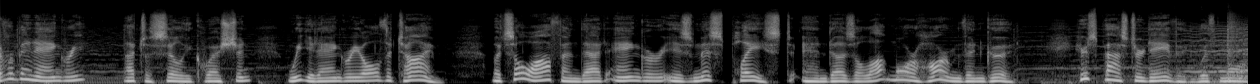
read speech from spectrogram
Ever been angry? That's a silly question. We get angry all the time. But so often that anger is misplaced and does a lot more harm than good. Here's Pastor David with more.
